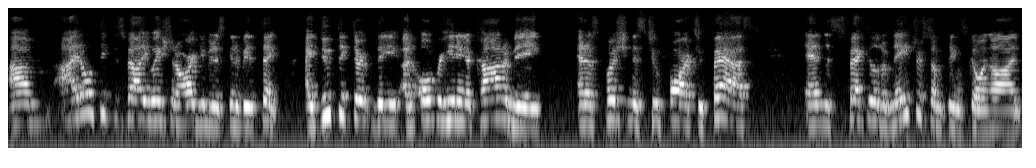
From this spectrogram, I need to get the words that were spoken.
um, I don't think this valuation argument is going to be the thing. I do think the an overheating economy and us pushing this too far, too fast, and the speculative nature of some things going on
